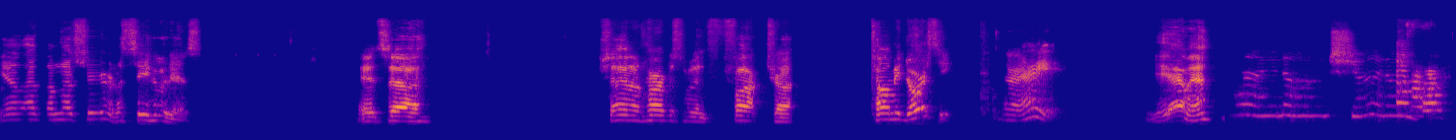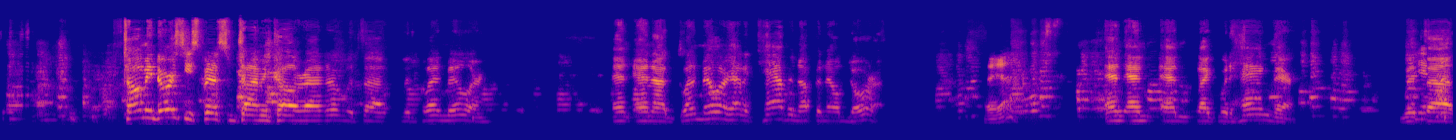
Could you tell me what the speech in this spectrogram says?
You know, I'm, I'm not sure. Let's see who it is. It's uh, Shine on Harvest Moon. Fuck truck. Tommy Dorsey. All right. Yeah, man. Shine on, shine on. Tommy Dorsey spent some time in Colorado with uh, with Glenn Miller, and and uh, Glenn Miller had a cabin up in Eldora, Oh, yeah. and and and like would hang there with Yeah. uh,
